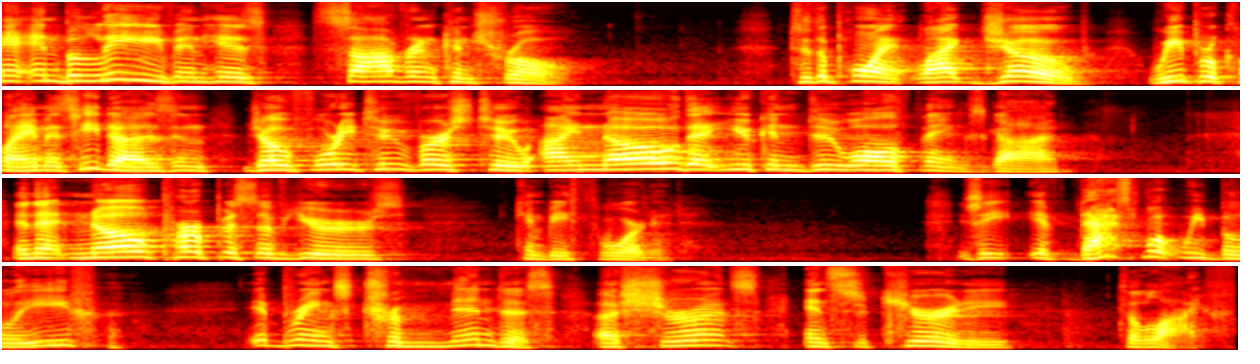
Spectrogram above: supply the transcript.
and, and believe in His sovereign control. To the point, like Job, we proclaim, as he does in Job 42, verse 2, I know that you can do all things, God, and that no purpose of yours can be thwarted. You see, if that's what we believe, it brings tremendous assurance and security to life.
